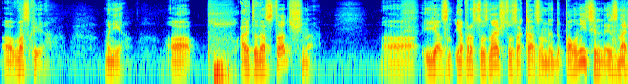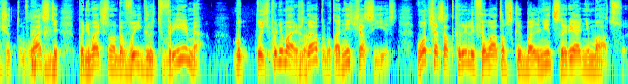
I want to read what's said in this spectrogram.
э, в Москве. Мне. А, а это достаточно? А, и я, я просто знаю, что заказаны дополнительные, значит, власти понимают, что надо выиграть время. Вот, то есть, понимаешь, да. вот они сейчас есть. Вот сейчас открыли в Филатовской больнице реанимацию.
